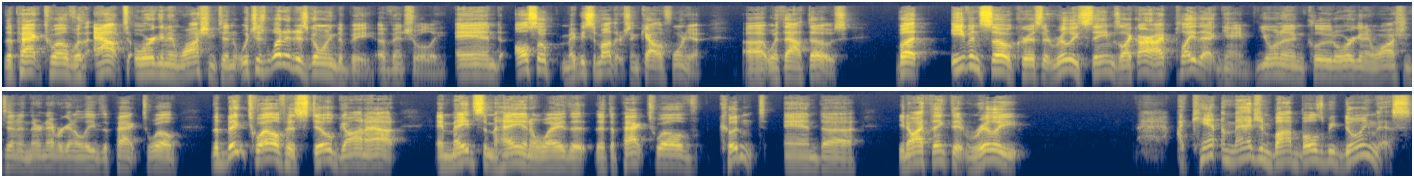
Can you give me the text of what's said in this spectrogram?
the Pac 12 without Oregon and Washington, which is what it is going to be eventually. And also maybe some others in California uh, without those. But even so, Chris, it really seems like, all right, play that game. You want to include Oregon and Washington, and they're never going to leave the Pac 12. The Big 12 has still gone out and made some hay in a way that, that the Pac 12 couldn't. And, uh, you know, I think that really I can't imagine Bob Bowlesby doing this.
